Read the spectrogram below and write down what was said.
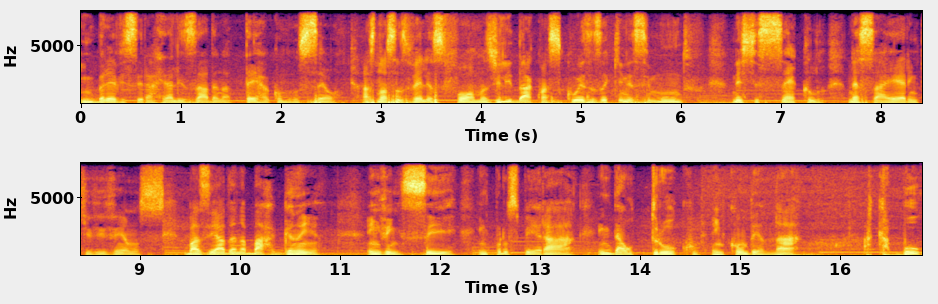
em breve será realizada na terra como no céu. As nossas velhas formas de lidar com as coisas aqui nesse mundo, neste século, nessa era em que vivemos, baseada na barganha, em vencer, em prosperar, em dar o troco, em condenar, acabou.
